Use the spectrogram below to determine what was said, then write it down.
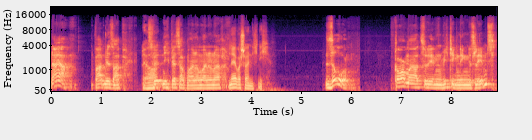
Naja, warten wir es ab. Es wird nicht besser, meiner Meinung nach. Ne, wahrscheinlich nicht. So, kommen wir mal zu den wichtigen Dingen des Lebens.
